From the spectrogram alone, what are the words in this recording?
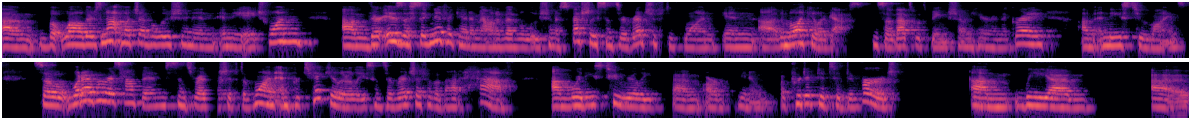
Um, but while there's not much evolution in, in the H1, um, there is a significant amount of evolution, especially since a redshift of one in uh, the molecular gas. And so that's what's being shown here in the gray um, and these two lines. So whatever has happened since redshift of one, and particularly since a redshift of about a half, um, where these two really um, are, you know, predicted to diverge, um, we, um, uh,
